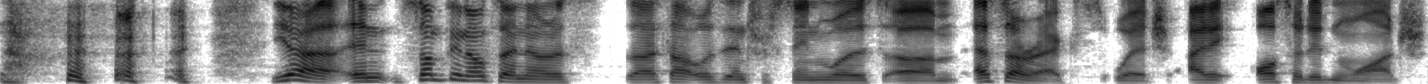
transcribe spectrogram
yeah, and something else I noticed that I thought was interesting was um, SRX, which I also didn't watch.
